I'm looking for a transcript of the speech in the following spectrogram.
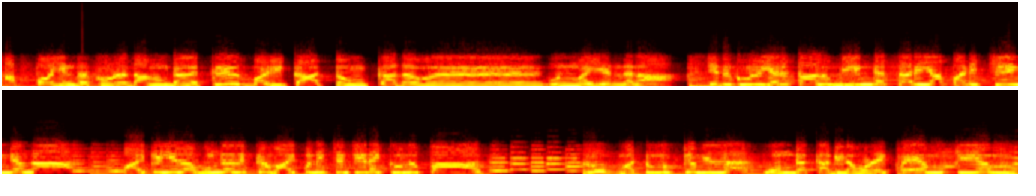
அப்போ இந்த கூட தான் உங்களுக்கு வழிகாட்டும் கதவு. உண்மை என்னன்னா இதுக்குள் எடுத்தாலும் நீங்க சரியா படிச்சீங்கன்னா வாழ்க்கையில உங்களுக்கு வாய்ப்பு நிச்சயம் கிடைக்கும்ப்பா மட்டும் முக்கியம் இல்ல உங்க கடின உழைப்பே முக்கியம்.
